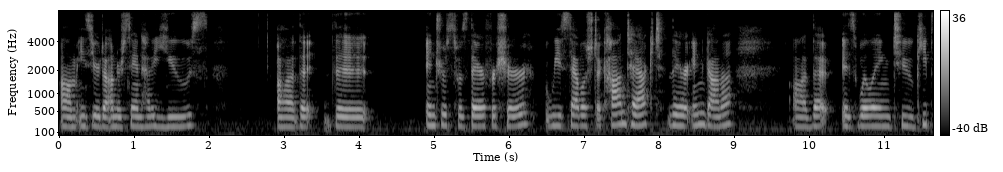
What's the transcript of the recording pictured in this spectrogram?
um, easier to understand how to use. Uh, the the interest was there for sure. We established a contact there in Ghana uh, that is willing to keep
